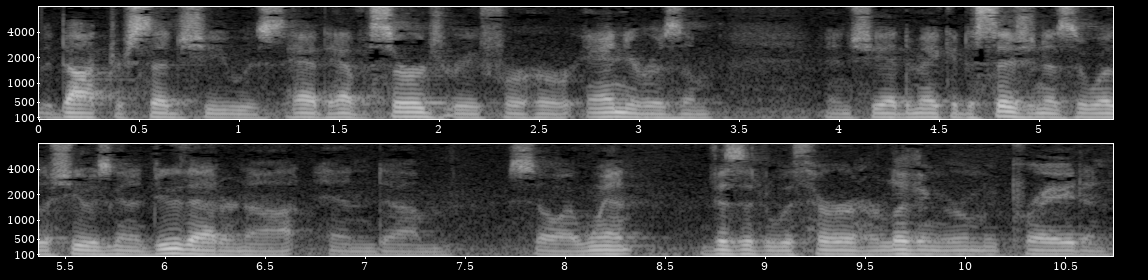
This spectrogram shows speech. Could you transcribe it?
the doctor said she was had to have a surgery for her aneurysm and she had to make a decision as to whether she was going to do that or not. And um, so I went, visited with her in her living room. We prayed and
